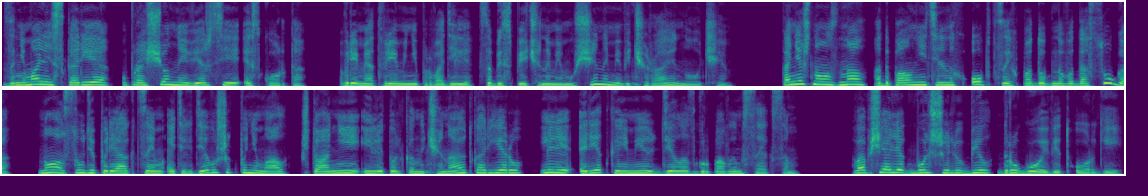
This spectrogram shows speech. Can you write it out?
Занимались скорее упрощенной версией эскорта. Время от времени проводили с обеспеченными мужчинами вечера и ночи. Конечно, он знал о дополнительных опциях подобного досуга, но, судя по реакциям этих девушек, понимал, что они или только начинают карьеру, или редко имеют дело с групповым сексом. Вообще Олег больше любил другой вид оргий.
